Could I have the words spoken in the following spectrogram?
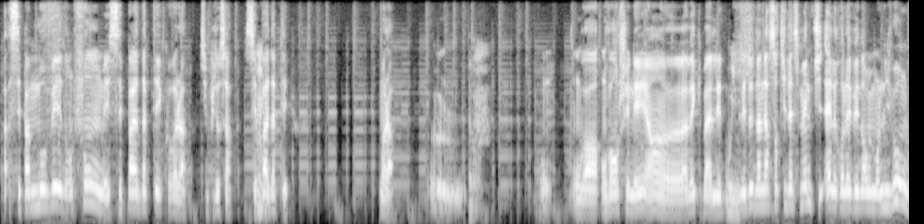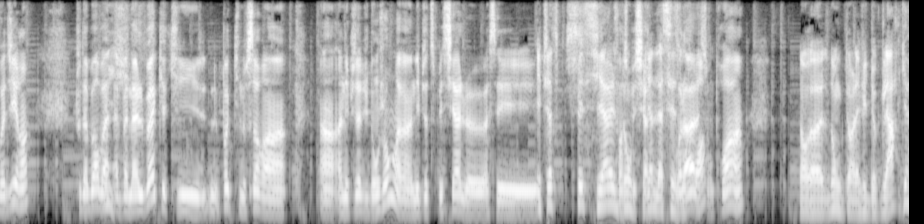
Enfin, c'est pas mauvais dans le fond, mais c'est pas adapté, quoi, voilà. C'est plutôt ça. C'est Mhm. pas adapté. Voilà. Euh, bon. bon, on va, on va enchaîner hein, euh, avec bah, les, Oui. les deux dernières sorties de la semaine qui, elles, relèvent énormément le niveau, on va dire. hein. Tout d'abord, bah, Oui. Buck, qui, Puck qui nous sort un, un, un épisode du donjon, un épisode spécial euh, assez. Épisode spécial, Enfin, donc, spécial. qui vient de la saison voilà, la 3, saison 3. Hein. dans, euh, donc dans la ville de Glarg.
